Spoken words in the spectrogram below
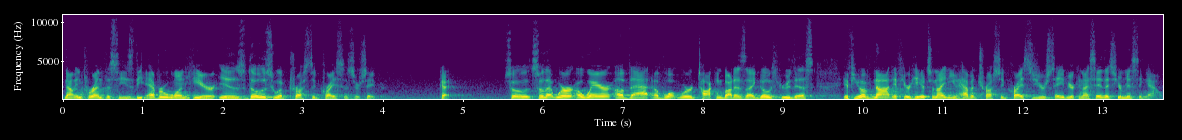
Now, in parentheses, the everyone here is those who have trusted Christ as their Savior. Okay? So, so that we're aware of that, of what we're talking about as I go through this. If you have not, if you're here tonight and you haven't trusted Christ as your Savior, can I say this? You're missing out.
